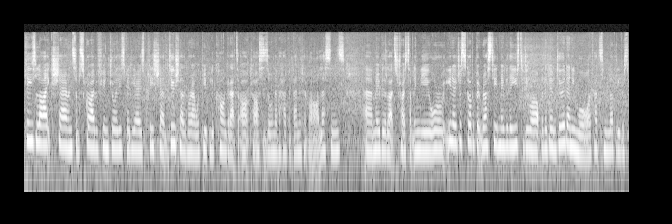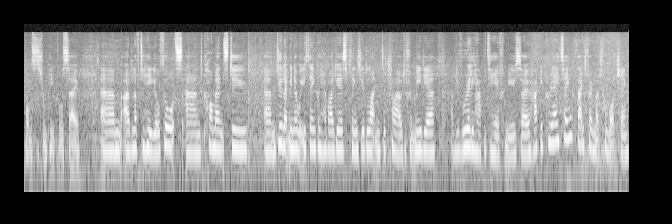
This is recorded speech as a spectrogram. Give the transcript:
please like, share and subscribe if you enjoy these videos. Please share, do share them around with people who can't get out to art classes or never had the benefit of art lessons. Uh, maybe they'd like to try something new or, you know, just got a bit rusty. Maybe they used to do art, but they don't do it anymore. I've had some lovely responses from people. So um, I'd love to hear your thoughts and comments. Do, um, do let me know what you think or you have ideas for things you'd like me to try or different media. I'd be really happy to hear from you. So happy creating. Thanks very much for watching.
